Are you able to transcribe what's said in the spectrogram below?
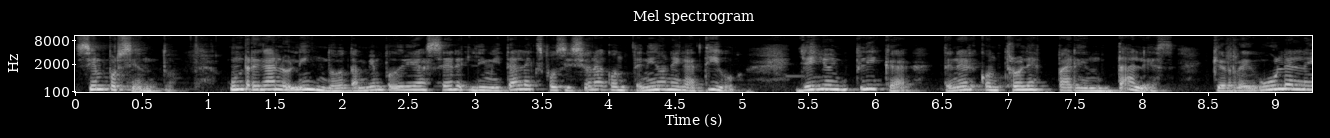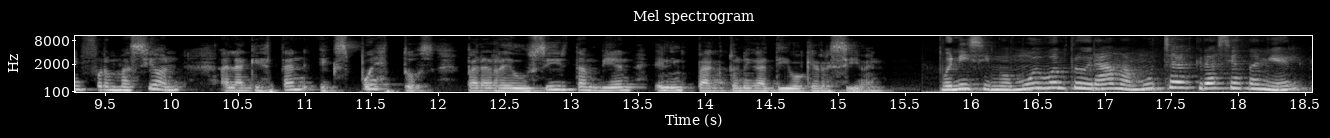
100%. Un regalo lindo también podría ser limitar la exposición a contenido negativo, y ello implica tener controles parentales que regulen la información a la que están expuestos para reducir también el impacto negativo que reciben. Buenísimo, muy buen programa. Muchas gracias Daniel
